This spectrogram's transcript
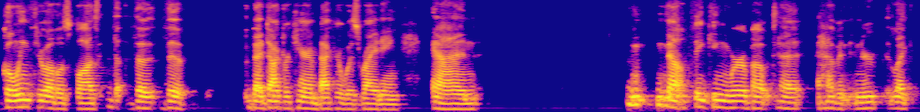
going through all those blogs, the the, the that Dr. Karen Becker was writing and now thinking we're about to have an interview like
